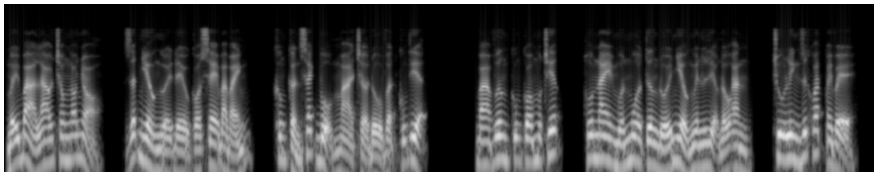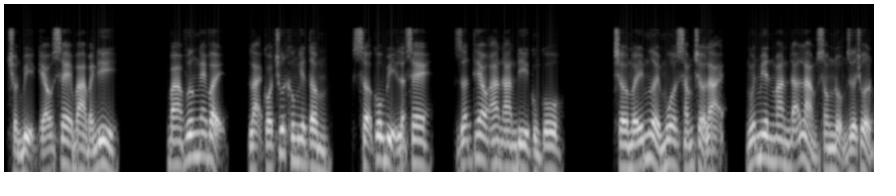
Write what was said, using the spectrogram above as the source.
Mấy bà lao trong ngõ nhỏ, rất nhiều người đều có xe ba bánh, không cần sách bộ mà chở đồ vật cũng tiện. Bà vương cũng có một chiếc, hôm nay muốn mua tương đối nhiều nguyên liệu nấu ăn, chu linh dứt khoát quay về, chuẩn bị kéo xe ba bánh đi bà vương nghe vậy, lại có chút không yên tâm, sợ cô bị lật xe, dẫn theo an an đi cùng cô. Chờ mấy người mua sắm trở lại, nguyễn miên man đã làm xong nộm dưa chuột,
